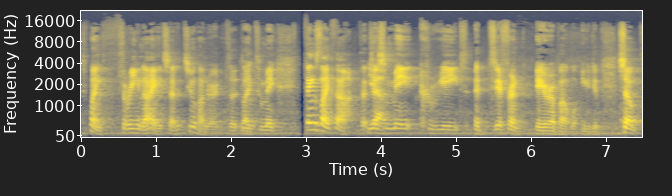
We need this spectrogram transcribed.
they're playing three nights at a 200, to, like to make things like that that just may create a different air about what you do. So.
